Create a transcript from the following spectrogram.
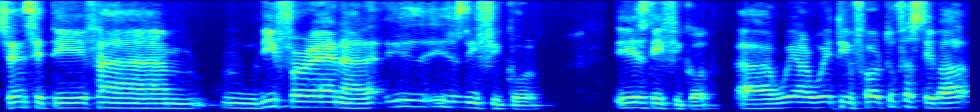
sensitive and different and it's difficult. It's difficult. Uh, we are waiting for two festival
